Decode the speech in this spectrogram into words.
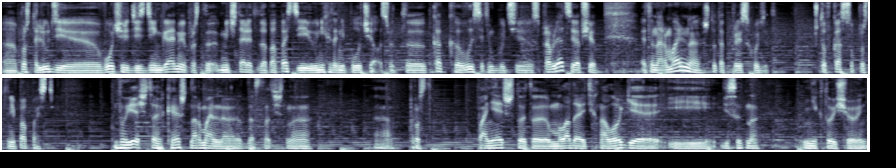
Э, просто люди в очереди с деньгами просто мечтали туда попасть, и у них это не получалось. Вот как вы с этим будете справляться? И вообще, это нормально, что так происходит? Что в кассу просто не попасть? Ну, я считаю, конечно, нормально. Достаточно просто понять, что это молодая технология, и действительно никто еще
